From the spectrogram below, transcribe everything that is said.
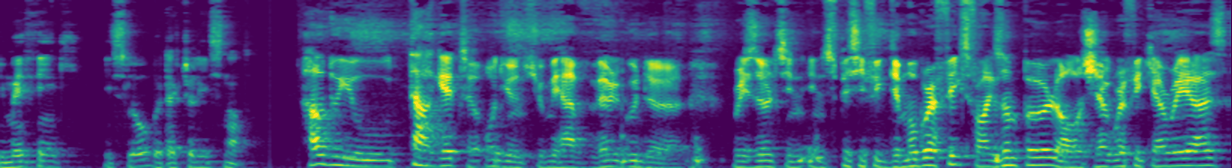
you may think it's low, but actually it's not. How do you target uh, audience? You may have very good uh, results in, in specific demographics, for example, or geographic areas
